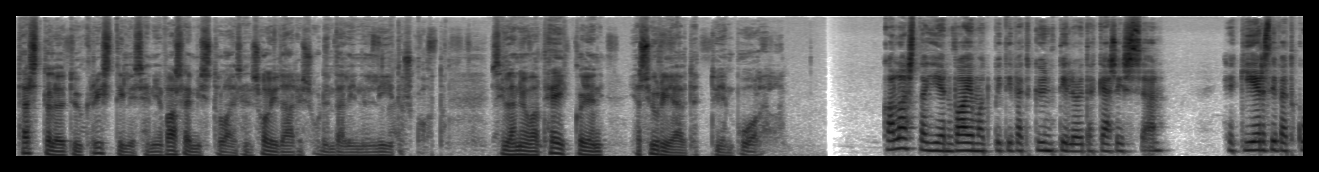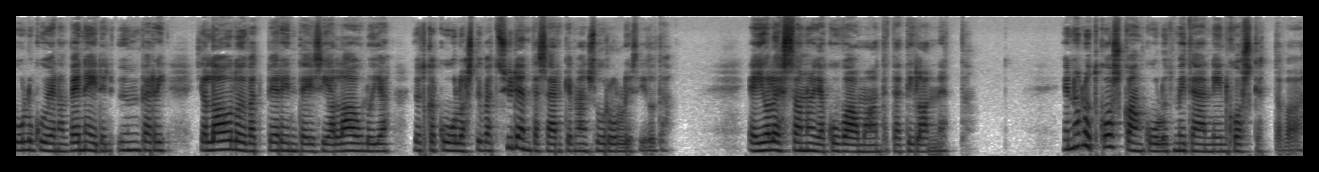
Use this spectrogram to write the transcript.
Tästä löytyy kristillisen ja vasemmistolaisen solidaarisuuden välinen liitoskohta, sillä ne ovat heikkojen ja syrjäytettyjen puolella. Kalastajien vaimot pitivät kynttilöitä käsissään. He kiersivät kulkuena veneiden ympäri ja lauloivat perinteisiä lauluja, jotka kuulostivat sydäntä särkevän surullisilta. Ei ole sanoja kuvaamaan tätä tilannetta. En ollut koskaan kuullut mitään niin koskettavaa.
